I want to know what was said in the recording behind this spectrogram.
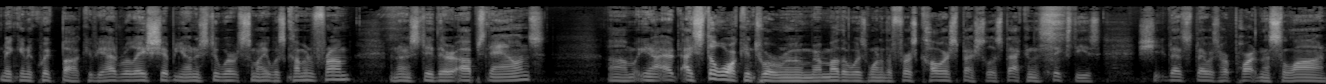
making a quick buck. If you had a relationship, you understood where somebody was coming from, and understood their ups downs. Um, you know, I, I still walk into a room. My mother was one of the first color specialists back in the '60s. She that's that was her part in the salon.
